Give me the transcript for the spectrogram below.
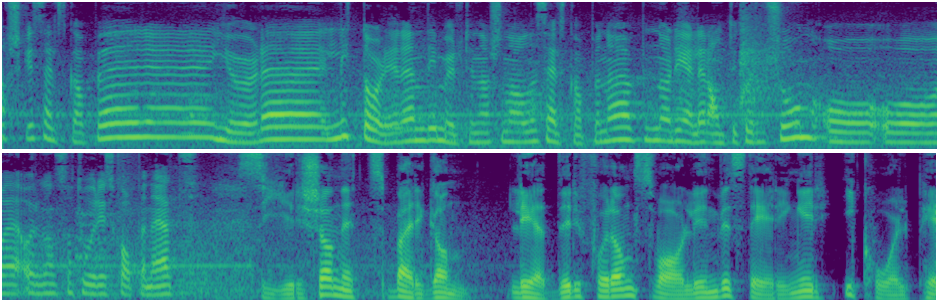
Norske selskaper eh, gjør det litt dårligere enn de multinasjonale selskapene når det gjelder antikorrupsjon og, og organisatorisk åpenhet. Sier Jeanette Bergan, leder for ansvarlige investeringer i KLP.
